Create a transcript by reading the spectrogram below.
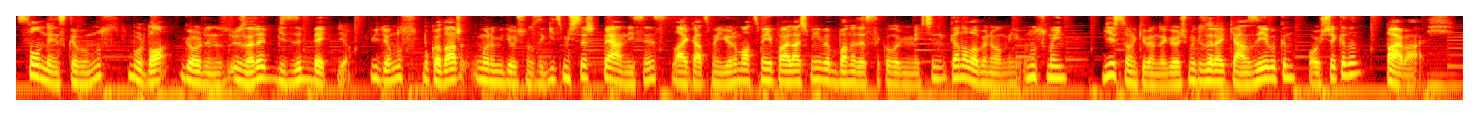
son deniz kabuğumuz burada gördüğünüz üzere bizi bekliyor. Videomuz bu kadar. Umarım video hoşunuza gitmiştir. Beğendiyseniz like atmayı, yorum atmayı, paylaşmayı ve bana destek olabilmek için kanala abone olmayı unutmayın. Bir sonraki bölümde görüşmek üzere. Kendinize iyi bakın. Hoşçakalın. Bay bay.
